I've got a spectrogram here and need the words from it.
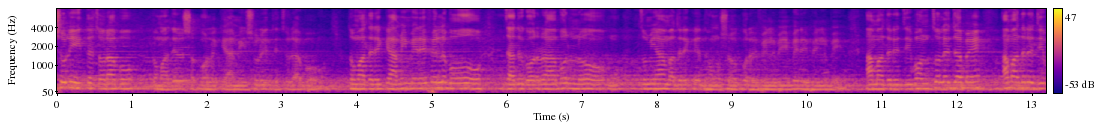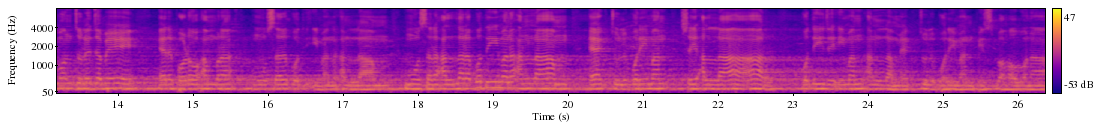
শুলিতে চড়াবো। তোমাদের সকলকে আমি শুলিতে চড়াবো। তোমাদেরকে আমি মেরে ফেলব। জাদুঘররা বলল, তুমি আমাদেরকে ধ্বংস করে ফেলবে, মেরে ফেলবে। আমাদের জীবন চলে যাবে, আমাদের জীবন চলে যাবে। এরপরও আমরা মুসার প্রতি ইমান আনলাম। মুসার আল্লাহর প্রতি ইমান আনলাম। এক চুল পরিমাণ সেই আল্লাহর প্রতি যে ইমান আনলাম, এক চুল পরিমাণ পিসপা হব না।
